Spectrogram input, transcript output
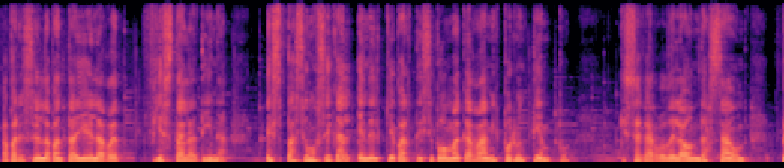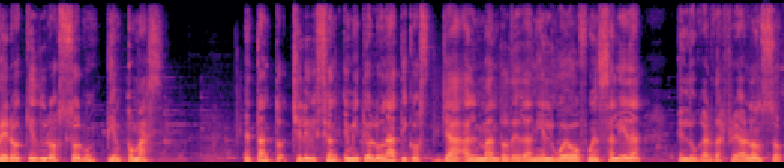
apareció en la pantalla de la red Fiesta Latina, espacio musical en el que participó Macarramis por un tiempo, que se agarró de la onda sound, pero que duró solo un tiempo más. En tanto, Chilevisión emitió Lunáticos ya al mando de Daniel Huevo Fuensalida, en lugar de Alfredo Alonso,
